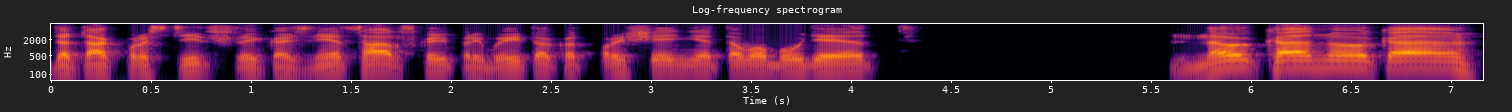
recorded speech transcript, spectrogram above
да так простит, что и казне царской прибыток от прощения того будет. Ну-ка, ну-ка,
